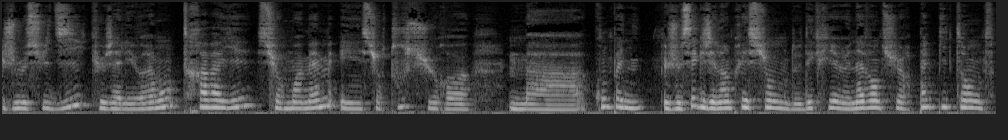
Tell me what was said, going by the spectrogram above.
je me suis dit que j'allais vraiment travailler sur moi-même et surtout sur euh, ma compagnie. Je sais que j'ai l'impression de décrire une aventure palpitante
